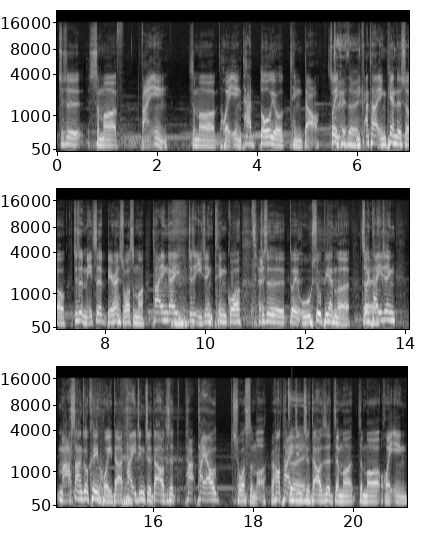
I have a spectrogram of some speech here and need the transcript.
就是什么反应。什么回应他都有听到，所以你看他影片的时候，就是每次别人说什么，他应该就是已经听过，就是对无数遍了，所以他已经马上就可以回答，他已经知道就是他他要说什么，然后他已经知道是怎么怎么回应。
